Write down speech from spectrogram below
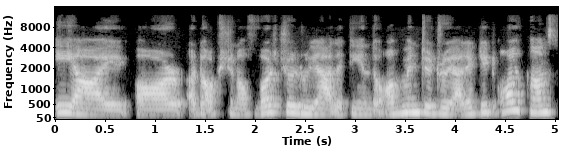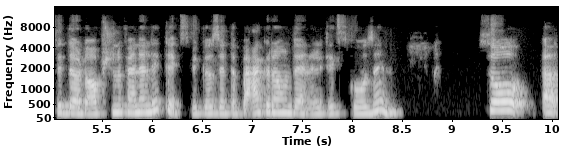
AI or adoption of virtual reality and the augmented reality, it all comes with the adoption of analytics because at the background, the analytics goes in. So uh,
